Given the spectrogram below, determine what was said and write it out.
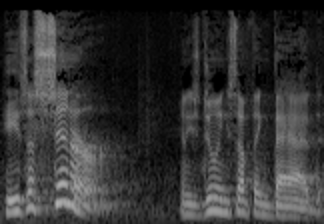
he's a sinner and he's doing something bad.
